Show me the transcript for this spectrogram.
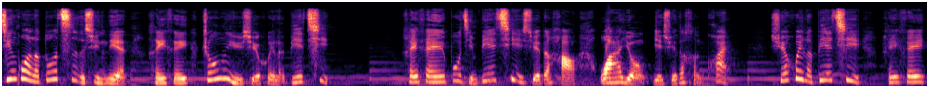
经过了多次的训练，黑黑终于学会了憋气。黑黑不仅憋气学得好，蛙泳也学得很快。学会了憋气，黑黑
